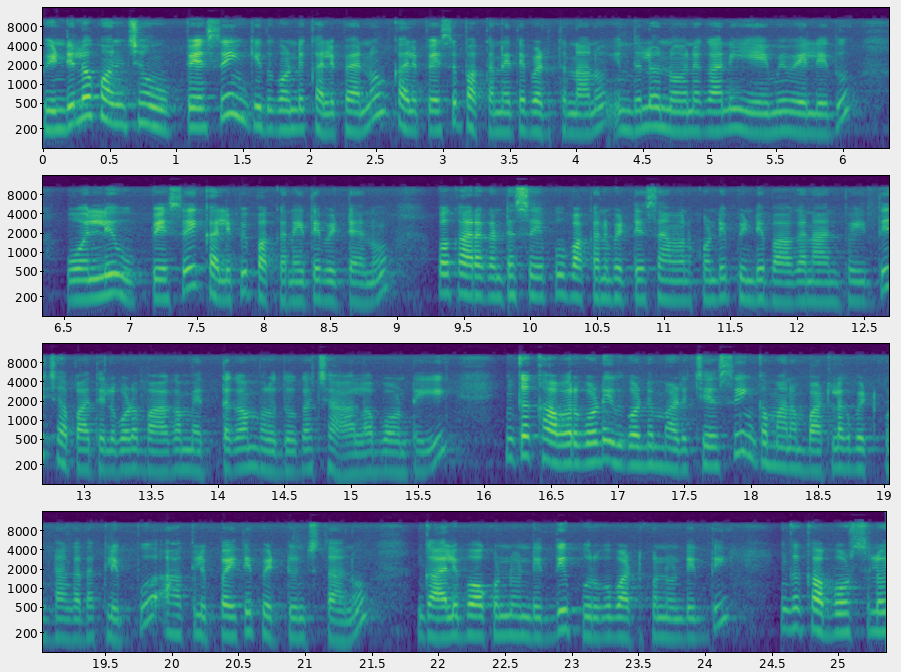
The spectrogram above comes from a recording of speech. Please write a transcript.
పిండిలో కొంచెం ఉప్పేసి ఇంక ఇదిగోండి కలిపాను. కలిపేసి పక్కనైతే పెడుతున్నాను. ఇందులో నూనె కానీ ఏమీ వేయలేదు. ఓన్లీ ఉప్పేసి కలిపి పక్కనైతే పెట్టాను. ఒక అరగంట సేపు పక్కన పెట్టేసామనుకోండి పిండి బాగా నానిపోయిద్ది చపాతీలు కూడా బాగా మెత్తగా మృదువుగా చాలా బాగుంటాయి. ఇంకా కవర్ కూడా ఇదిగోండి మడిచేసి ఇంకా మనం బట్టలకు పెట్టుకుంటాం కదా క్లిప్ ఆ క్లిప్ అయితే పెట్టి ఉంచుతాను. గాలి పోకుండా ఉండిద్ది పురుగు పట్టుకుని ఉండిద్ది. ఇంకా కబోర్డ్స్లో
